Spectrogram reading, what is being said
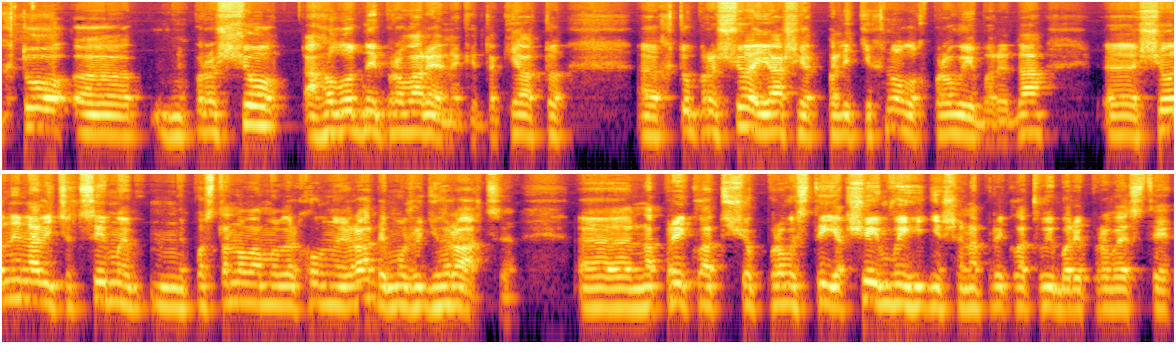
хто е, про що, а голодний про вареники. Так я то е, хто про що, а я ж як політтехнолог про вибори. Да? Е, Що вони навіть цими постановами Верховної Ради можуть гратися. Наприклад, щоб провести, якщо їм вигідніше, наприклад, вибори провести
